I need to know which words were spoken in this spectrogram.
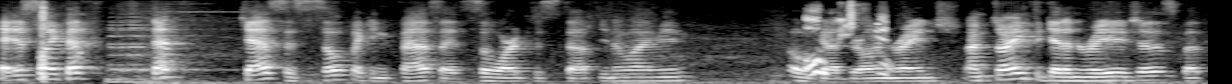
And it's like that that cast is so fucking fast that it's so hard to stop, you know what I mean? Oh Holy god, you're all in shit. range. I'm trying to get in ranges, but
